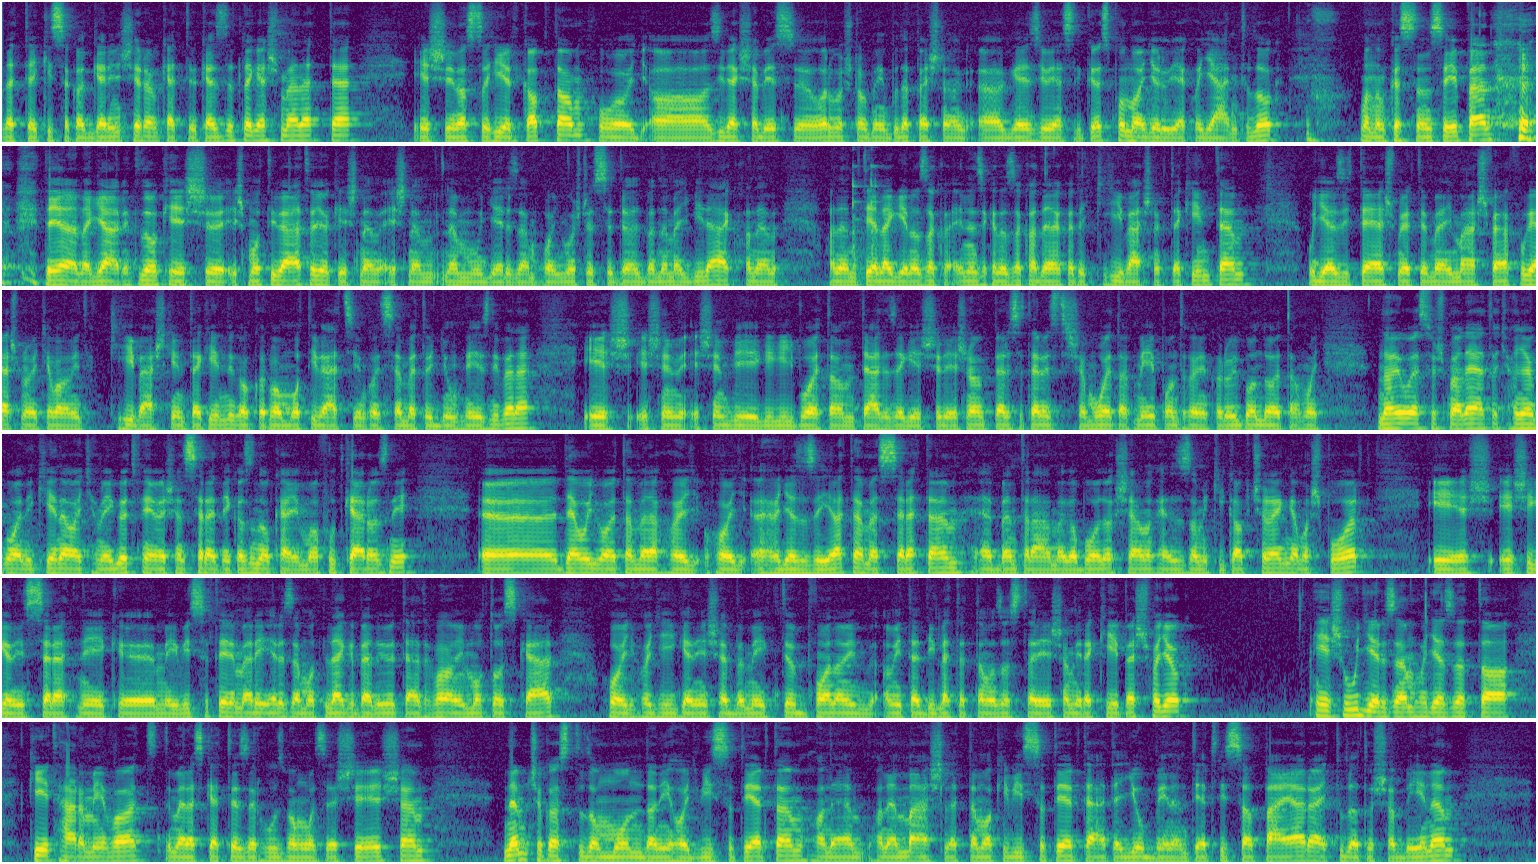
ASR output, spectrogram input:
lett egy kiszakadt gerincsérem, kettő kezdetleges mellette, és én azt a hírt kaptam, hogy az idegsebész orvostól még Budapesten a Geriziójászati Központban, hogy örüljek, hogy járni tudok. Mondom, köszönöm szépen, de jelenleg járni tudok, és, és motivált vagyok, és, nem, és nem, nem úgy érzem, hogy most összedőlt bennem egy világ, hanem, hanem tényleg én, az, én ezeket az akadályokat egy kihívásnak tekintem. Ugye ez itt teljes mértékben egy más felfogás, mert ha valamit kihívásként tekintünk, akkor van motivációnk, hogy szembe tudjunk nézni vele, és, és, én, és én végig így voltam, tehát az egészségülésen. Persze természetesen voltak mélypontok, amikor úgy gondoltam, hogy na jó, ezt most már lehet, hogy hanyagolni kéne, hogyha még 50 évesen szeretnék az unokáimmal futkározni, de úgy voltam vele, hogy, hogy, hogy ez az életem, ezt szeretem, ebben találom meg a boldogságot, ez az, ami kikapcsol engem, a sport, és, és igenis szeretnék még visszatérni, mert érzem ott legbelül, tehát valami motoszkál, hogy, hogy igenis ebben még több van, amit eddig letettem az asztalra, és amire képes vagyok. És úgy érzem, hogy ez a két-három év alatt, mert ez 2020-ban volt az esélyesem, nem csak azt tudom mondani, hogy visszatértem, hanem, hanem más lettem, aki visszatért, tehát egy jobb énem tért vissza a pályára, egy tudatosabb énem,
